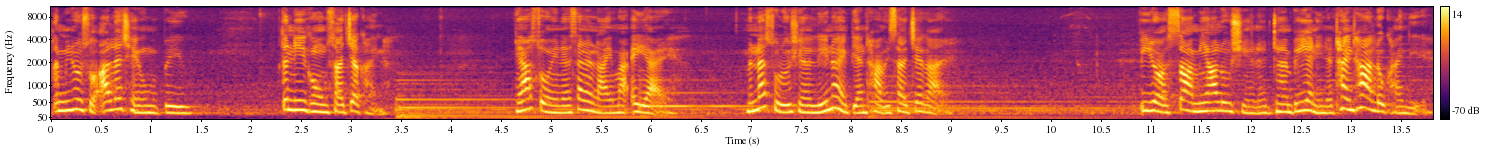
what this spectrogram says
သမီးတို့ဆိုအားလက်ချိန်ကိုမပေးဘူးတဏီကုံစာကြက်ခိုင်းတယ်ညဆိုရင်လည်း12နာရီမှအိပ်ရတယ် မနက်ဆိုလို့ရှိရင်4နာရီပြန်ထပြီးစာကြက်ရတယ်ပြီးတော့စာမရလို့ရှိရင်လည်းဒဏ်ပေးရအနေနဲ့ထိုင်ထလောက်ခိုင်းသေးတယ်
